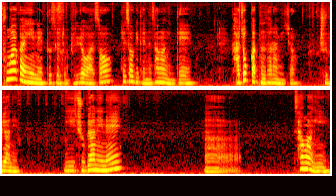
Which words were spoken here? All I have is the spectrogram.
풍화가인의 뜻을 좀 빌려와서 해석이 되는 상황인데 가족 같은 사람이죠. 주변인 이 주변인의 어, 상황이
